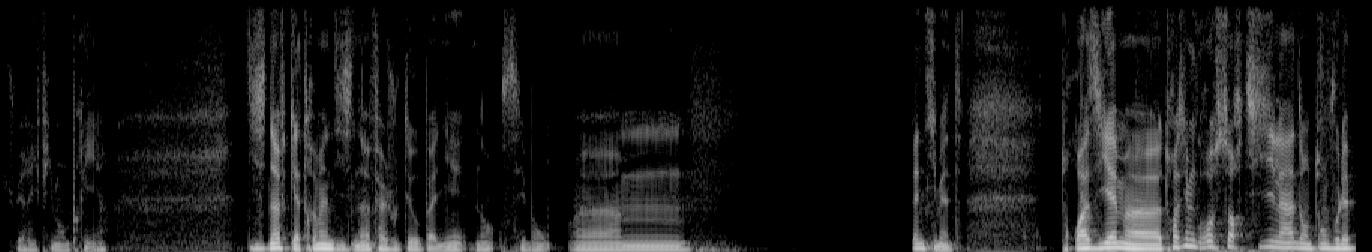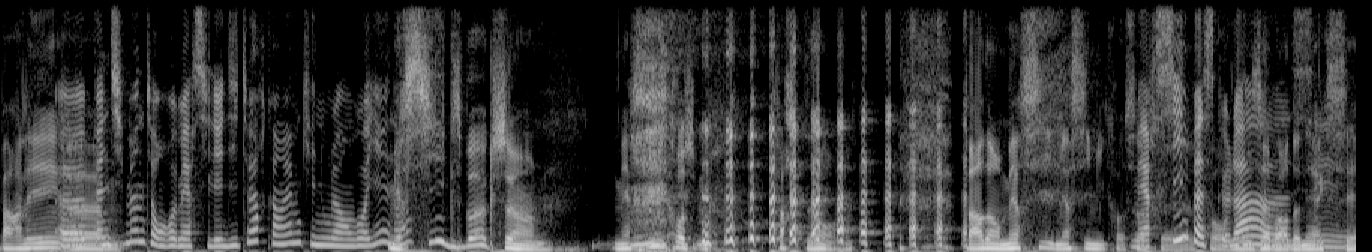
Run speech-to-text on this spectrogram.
Je vérifie mon prix. 19,99 hein. ajouté au panier. Non, c'est bon. Pentiment. Troisième, euh, troisième grosse sortie là dont on voulait parler. Euh, euh, Pentiment, on remercie l'éditeur quand même qui nous l'a envoyé. non merci Xbox. Merci Microsoft. Pardon. Pardon, merci, merci Microsoft. Merci, parce pour que là, nous avoir donné accès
